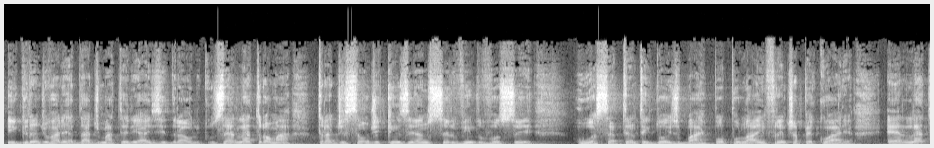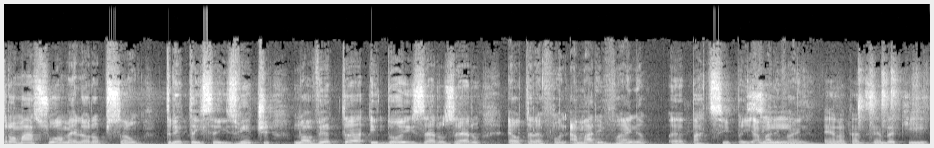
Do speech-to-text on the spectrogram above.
e grande variedade de materiais hidráulicos. Eletromar, tradição de 15 anos servindo você. Rua 72, bairro Popular, em frente à Pecuária. Eletromar, sua melhor opção. 3620-9200 é o telefone. A Marivânia é, participa aí. Sim, a Marivânia. ela está dizendo aqui.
